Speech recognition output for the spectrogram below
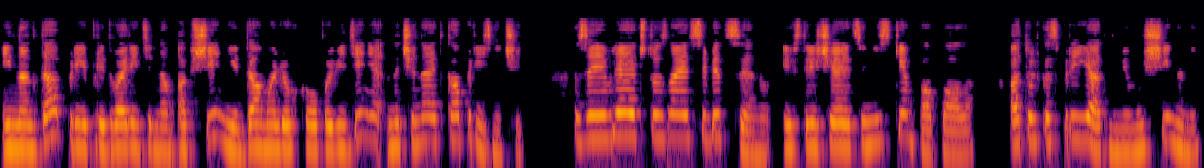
Иногда при предварительном общении дама легкого поведения начинает капризничать, заявляет, что знает себе цену и встречается не с кем попало, а только с приятными мужчинами,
